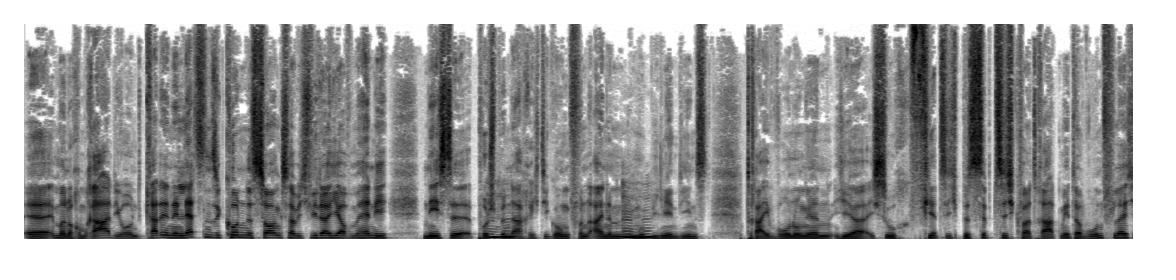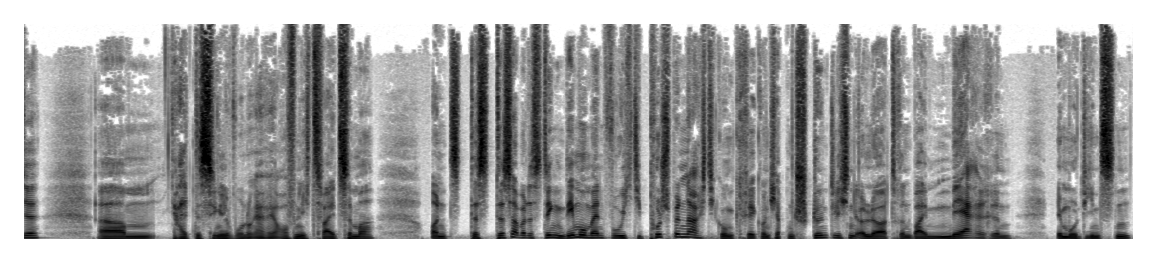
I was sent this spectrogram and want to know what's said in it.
äh, immer noch im Radio. Und gerade in den letzten Sekunden des Songs habe ich wieder hier auf dem Handy nächste Push-Benachrichtigung von einem Immobiliendienst. Drei Wohnungen hier, ich suche 40 bis 70 Quadratmeter Wohnfläche. Ähm, halt eine Single-Wohnung, hoffentlich zwei Zimmer. Und das, das ist aber das Ding, in dem Moment, wo ich die Push-Benachrichtigung kriege und ich habe einen stündlichen Alert drin bei mehreren Immodiensten,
